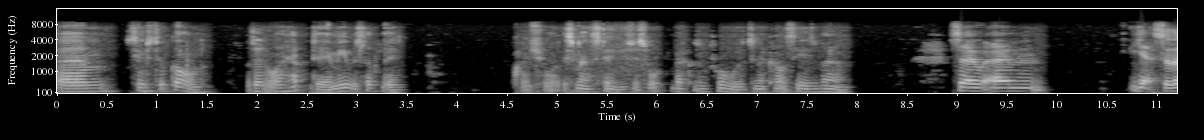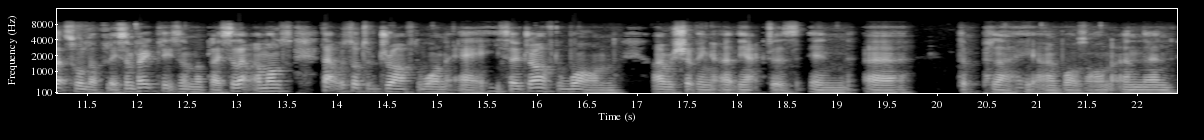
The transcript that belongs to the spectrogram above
um, seems to have gone. I don't know what happened to him. He was lovely. Quite sure what this man's doing. He's just walking backwards and forwards, and I can't see his van. So, um, yeah, so that's all lovely. So I'm very pleased on my place. So that I'm on. That was sort of draft one A. So draft one, I was shoving at the actors in uh, the play I was on, and then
